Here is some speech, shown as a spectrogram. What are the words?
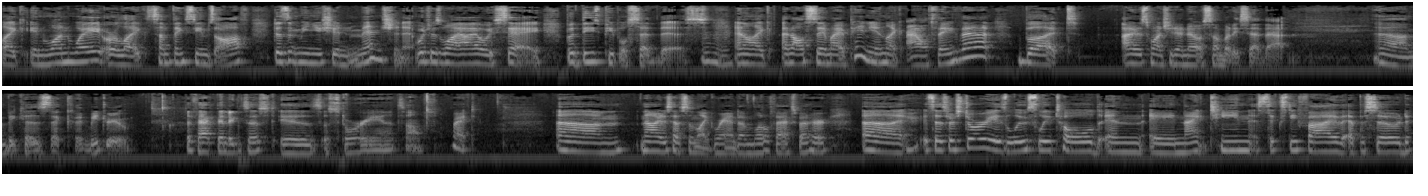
like in one way or like something seems off doesn't mean you shouldn't mention it which is why i always say but these people said this and like and i'll say my opinion like i don't think that but i just want you to know somebody said that um, because that could be true. The fact that it exists is a story in itself. Right. Um, now I just have some like random little facts about her. Uh, it says her story is loosely told in a 1965 episode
